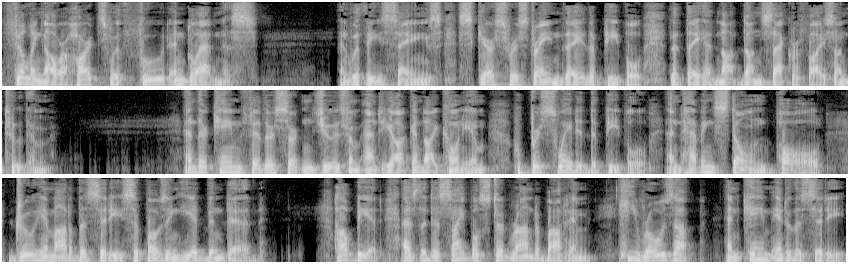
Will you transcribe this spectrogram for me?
filling our hearts with food and gladness. And with these sayings scarce restrained they the people, that they had not done sacrifice unto them. And there came thither certain Jews from Antioch and Iconium, who persuaded the people, and having stoned Paul, drew him out of the city, supposing he had been dead. Howbeit, as the disciples stood round about him, he rose up, and came into the city,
